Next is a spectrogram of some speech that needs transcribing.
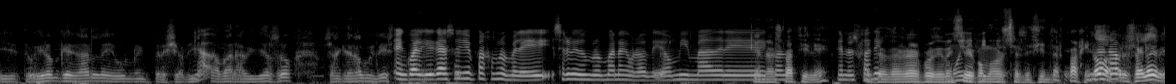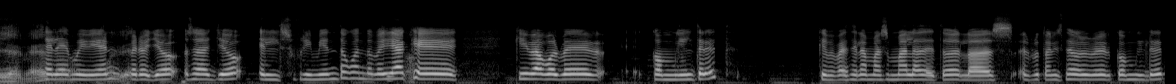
Y tuvieron que darle un impresionista No. maravilloso, o sea que era muy listo. En cualquier caso, yo, por ejemplo, me leí Servidumbre Humana, que me lo dio mi madre. Que no es fácil, ¿eh? Que no es fácil. Entre otras cosas, porque me sé como difícil. 700 páginas. No, no, pero se lee bien, ¿eh? Se lee muy bien, pero yo, o sea, yo, el sufrimiento cuando veía que, que iba a volver con Mildred, que me parece la más mala de todas las. El protagonista de volver con Mildred.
